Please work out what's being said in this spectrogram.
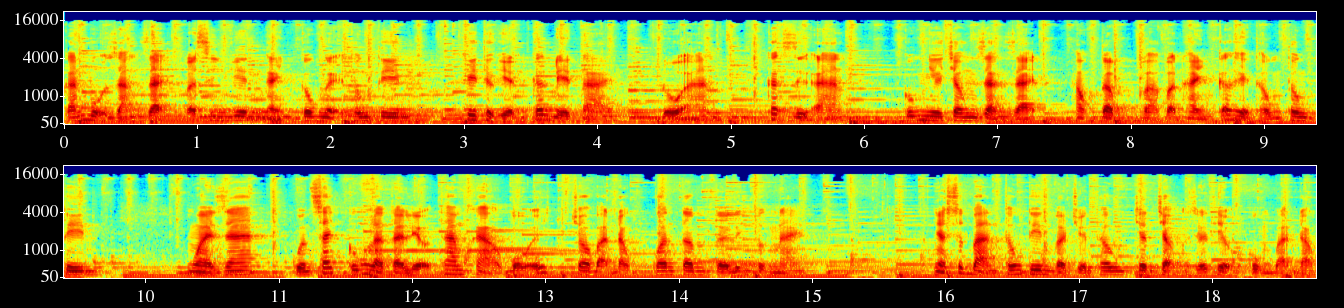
cán bộ giảng dạy và sinh viên ngành công nghệ thông tin khi thực hiện các đề tài, đồ án, các dự án cũng như trong giảng dạy, học tập và vận hành các hệ thống thông tin. Ngoài ra, cuốn sách cũng là tài liệu tham khảo bổ ích cho bạn đọc quan tâm tới lĩnh vực này. Nhà xuất bản Thông tin và Truyền thông trân trọng giới thiệu cùng bạn đọc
